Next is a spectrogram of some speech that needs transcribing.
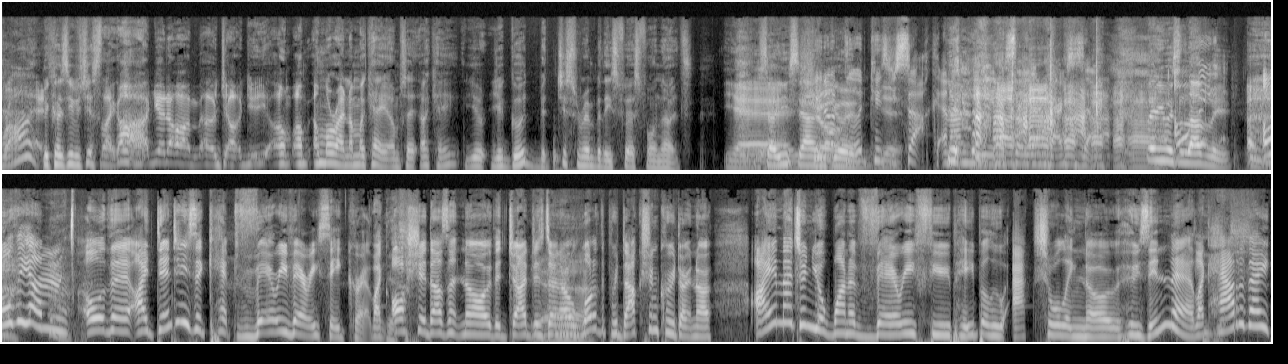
right. Because he was just like, oh, you know, I'm, uh, I'm, I'm, I'm all right, I'm okay. I'm saying, okay, you're, you're good, but just remember these first four notes. Yeah. So you sounded You're not good. good because Yeah. you suck, and I'm here to see you embrace yourself. But he was All lovely. The, all the um, all the identities are kept very, very secret. Like Osher doesn't know, the judges don't know, a lot of the production crew don't know. I imagine you're one of very few people who actually know who's in there. Like, how do they?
